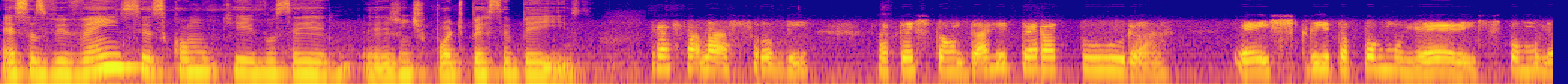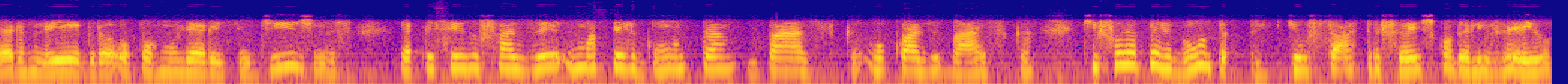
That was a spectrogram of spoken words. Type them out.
essas vivências, como que você é, a gente pode perceber isso? Para falar sobre a questão da literatura é, escrita por mulheres, por mulheres negras ou por mulheres indígenas, é preciso fazer uma pergunta básica, ou quase básica, que foi a pergunta que o Sartre fez quando ele veio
